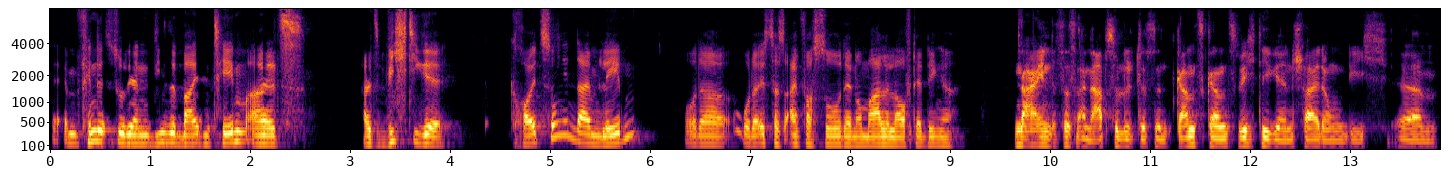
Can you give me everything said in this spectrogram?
Empfindest du denn diese beiden Themen als, als wichtige Kreuzung in deinem Leben? Oder, oder ist das einfach so der normale Lauf der Dinge? Nein, das ist eine absolute, das sind ganz, ganz wichtige Entscheidungen, die ich ähm,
